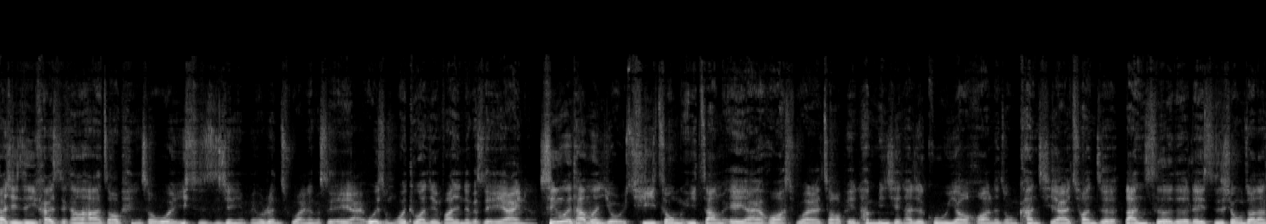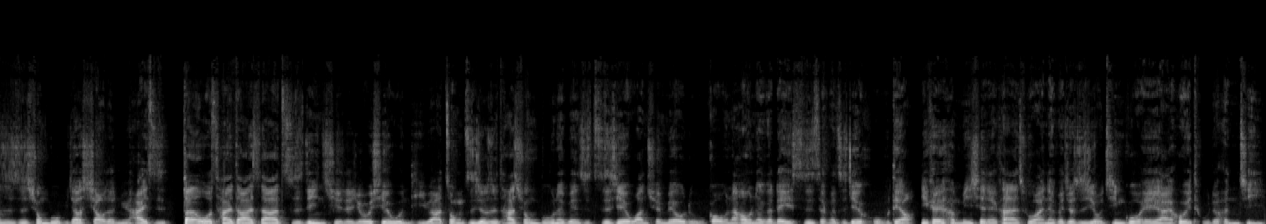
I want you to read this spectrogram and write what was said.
那其实一开始看到他的照片的时候，我也一时之间也没有认出来那个是 AI。为什么会突然间发现那个是 AI 呢？是因为他们有其中一张 AI 画出来的照片，很明显他就故意要画那种看起来穿着蓝色的蕾丝胸罩，但是是胸部比较小的女孩子。但是我猜大概是他指定写的有一些问题吧。总之就是他胸部那边是直接完全没有乳沟，然后那个蕾丝整个直接糊掉，你可以很明显的看得出来，那个就是有经过 AI 绘图的痕迹。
